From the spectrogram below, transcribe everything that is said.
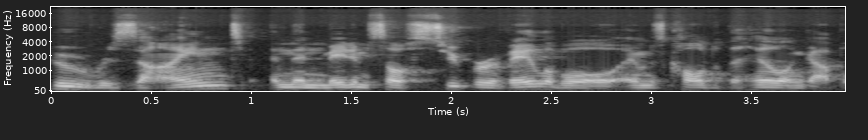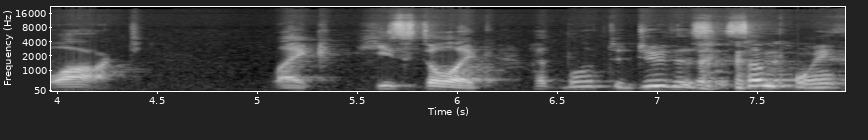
who resigned and then made himself super available and was called to the hill and got blocked. Like he's still like, I'd love to do this at some point,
